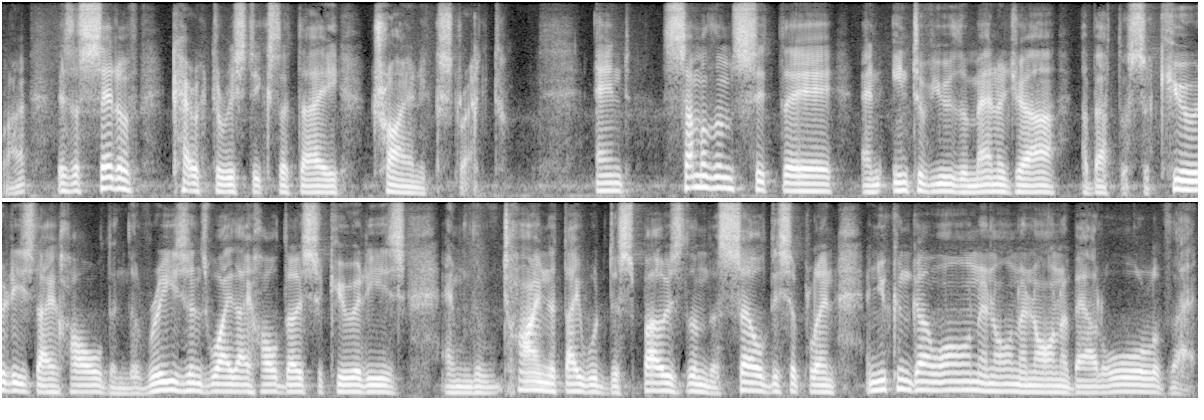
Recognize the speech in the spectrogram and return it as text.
right? There's a set of characteristics that they try and extract. And some of them sit there and interview the manager about the securities they hold and the reasons why they hold those securities and the time that they would dispose them, the sell discipline, and you can go on and on and on about all of that.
